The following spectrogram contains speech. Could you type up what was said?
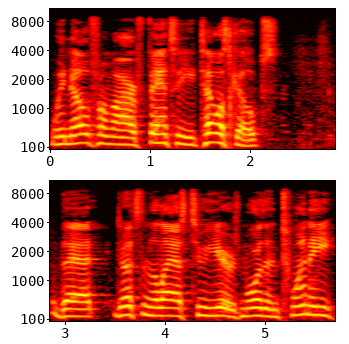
We know from our fancy telescopes that just in the last two years, more than 20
